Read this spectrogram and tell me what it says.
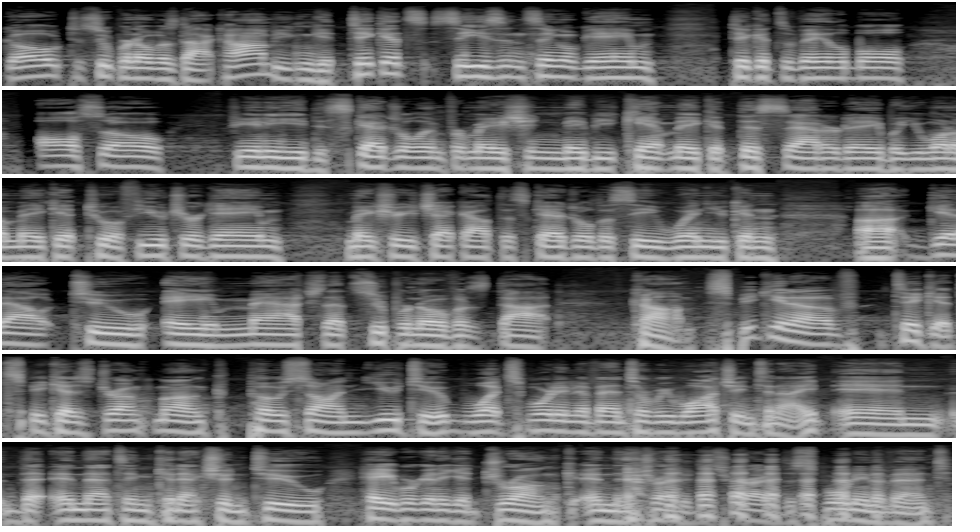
Go to supernovas.com. You can get tickets, season, single game, tickets available. Also, if you need schedule information, maybe you can't make it this Saturday, but you want to make it to a future game, make sure you check out the schedule to see when you can uh, get out to a match. That's supernovas.com. Speaking of tickets, because Drunk Monk posts on YouTube, what sporting events are we watching tonight? And th- and that's in connection to, hey, we're going to get drunk and then try to describe the sporting event.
